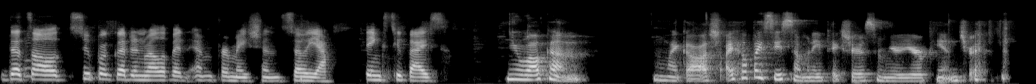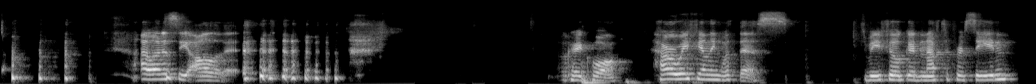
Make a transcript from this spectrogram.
that's all super good and relevant information. So yeah, thanks to you guys. You're welcome. Oh my gosh. I hope I see so many pictures from your European trip. I want to see all of it. okay, cool. How are we feeling with this? Do we feel good enough to proceed?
